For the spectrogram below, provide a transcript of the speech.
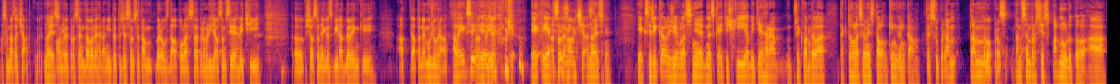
a jsem na začátku. Jako. No jasně. Mám 2% odehraný, protože jsem se tam brouzdal po lese, prohlížel jsem si jehličí, eh, šel jsem někde sbírat bylinky a já to nemůžu hrát. Ale jak si... Protože jak, už jak, jak a to nemám řík- čas. No jasně. Jak jsi říkal, že vlastně dneska je těžký, aby tě hra překvapila, tak tohle se mi stalo o Kingdom Come. To je super. Tam, tam, Nebo pro- tam jsem prostě spadnul do toho a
